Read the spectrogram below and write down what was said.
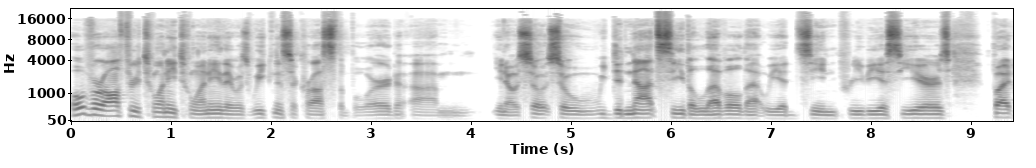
overall through 2020 there was weakness across the board. Um, you know, so so we did not see the level that we had seen previous years, but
